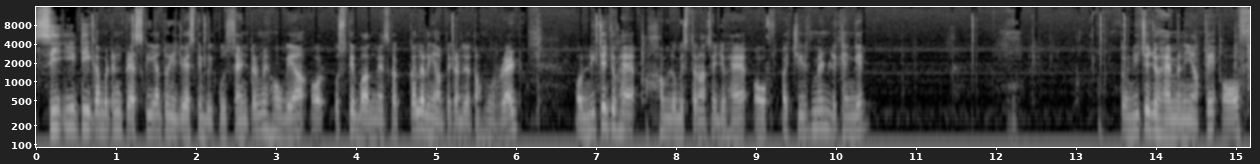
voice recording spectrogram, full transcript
सी ई टी का बटन प्रेस किया तो ये जो है इसके बिल्कुल सेंटर में हो गया। और उसके बाद मैं इसका कलर यहाँ पे कर देता हूँ रेड और नीचे जो है हम लोग इस तरह से जो है ऑफ़ अचीवमेंट लिखेंगे। तो नीचे जो है मैंने यहाँ पे ऑफ़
